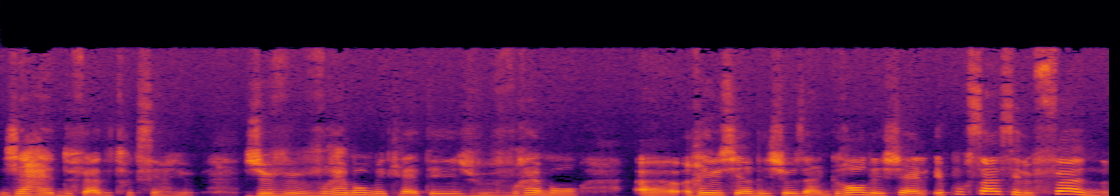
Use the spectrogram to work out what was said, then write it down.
J'arrête de faire des trucs sérieux. Je veux vraiment m'éclater, je veux vraiment euh, réussir des choses à grande échelle. Et pour ça, c'est le fun.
